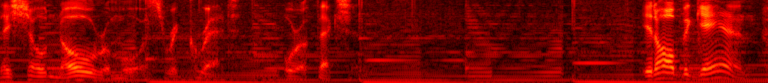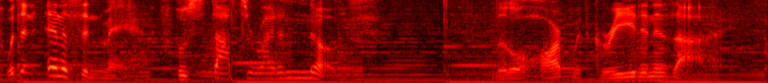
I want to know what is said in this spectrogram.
they showed no remorse, regret, or affections. It all began with an innocent man who stopped to write a note. Little Harpe with greed in his eyes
